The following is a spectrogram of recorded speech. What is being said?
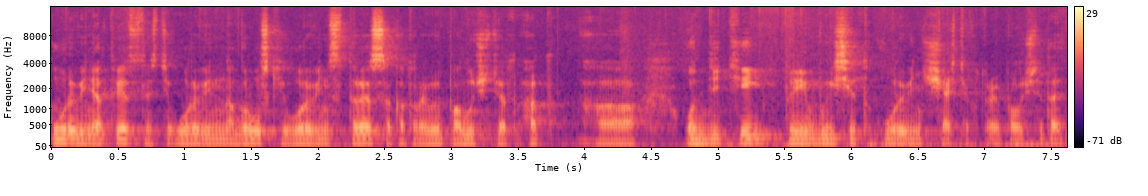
уровень ответственности, уровень нагрузки, уровень стресса, который вы получите от, от Э, от детей превысит уровень счастья, который вы получите. Это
